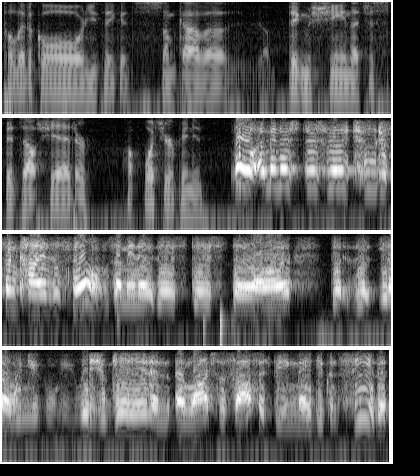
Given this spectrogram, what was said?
Political, or do you think it's some kind of a, a big machine that just spits out shit? Or what's your opinion? Well, I mean, there's there's really two different kinds of films. I mean, there, there's there's there are the, the you know when you as you get in and, and watch the sausage being made, you can see that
